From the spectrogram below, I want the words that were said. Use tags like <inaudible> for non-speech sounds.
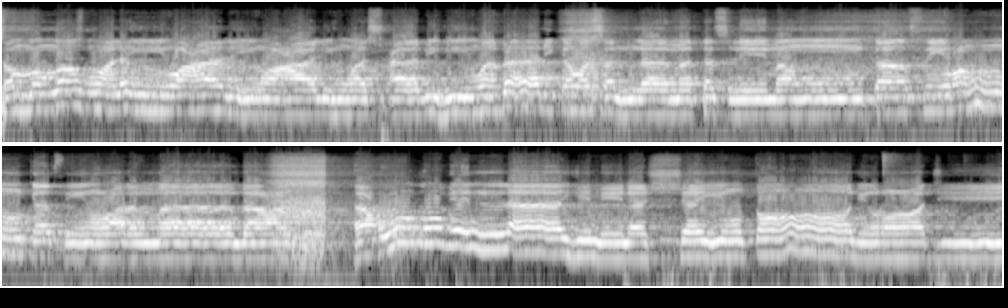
صلى الله عليه وعليه وعاله وأصحابه وبارك وسلم تسليما كثيرا كثيرا أما بعد. أعوذ بالله من الشيطان الرجيم.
